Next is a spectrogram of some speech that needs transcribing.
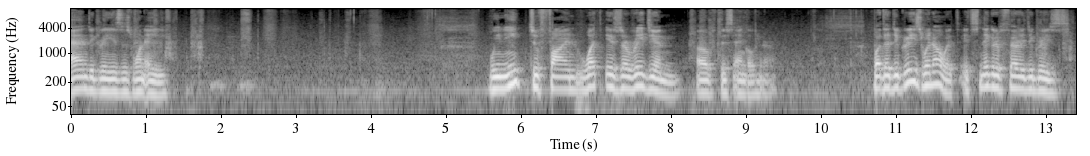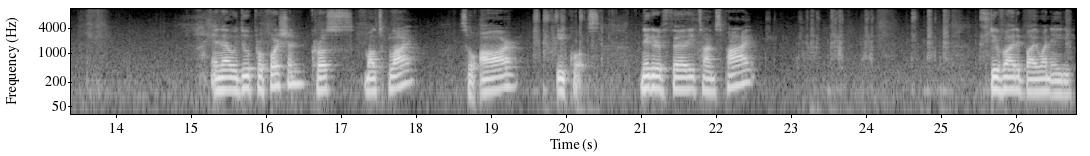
and degrees is 180. We need to find what is the radian of this angle here. But the degrees, we know it. It's negative 30 degrees and now we do proportion cross multiply. So r equals negative 30 times pi divided by 180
